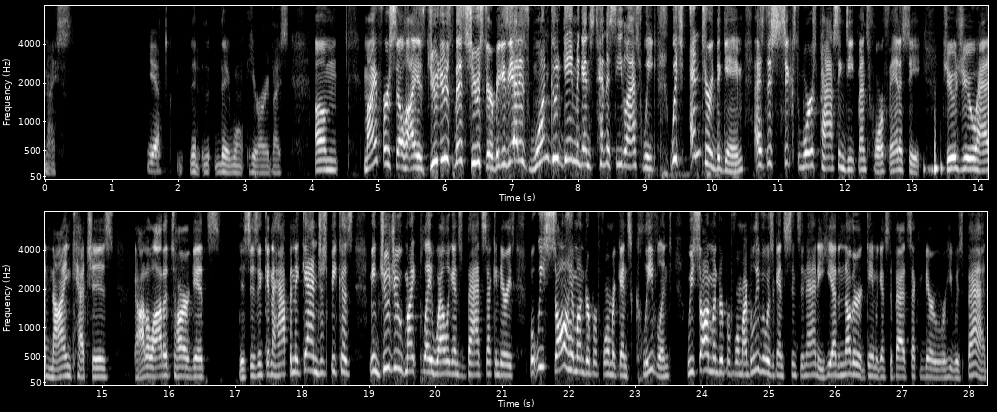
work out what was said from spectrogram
nice. yeah they, they won't hear our advice. Um, my first sell high is Juju Smith Schuster because he had his one good game against Tennessee last week, which entered the game as the sixth worst passing defense for fantasy. Juju had nine catches, got a lot of targets. This isn't going to happen again just because, I mean, Juju might play well against bad secondaries, but we saw him underperform against Cleveland. We saw him underperform, I believe it was against Cincinnati. He had another game against a bad secondary where he was bad.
